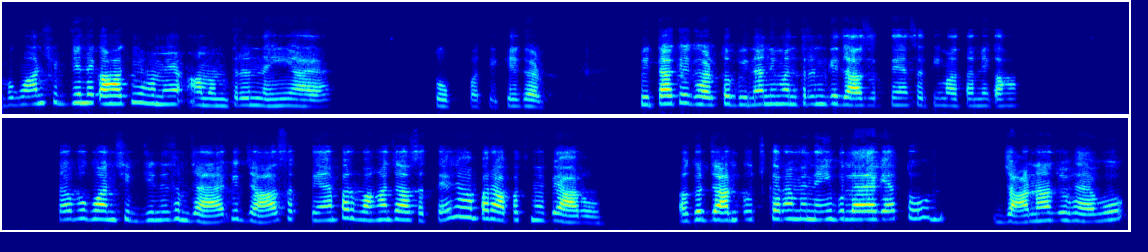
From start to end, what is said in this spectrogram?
भगवान शिव जी ने कहा कि हमें आमंत्रण नहीं आया तो पति के घर, पिता के घर तो बिना निमंत्रण के जा सकते हैं, सती माता ने कहा। तब भगवान शिव जी ने समझाया कि जा सकते हैं, पर वहाँ जा सकते हैं जहाँ पर आपस में प्यार हो। अगर जानबूझकर हमें नहीं बुलाया गया तो जाना जो है वो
